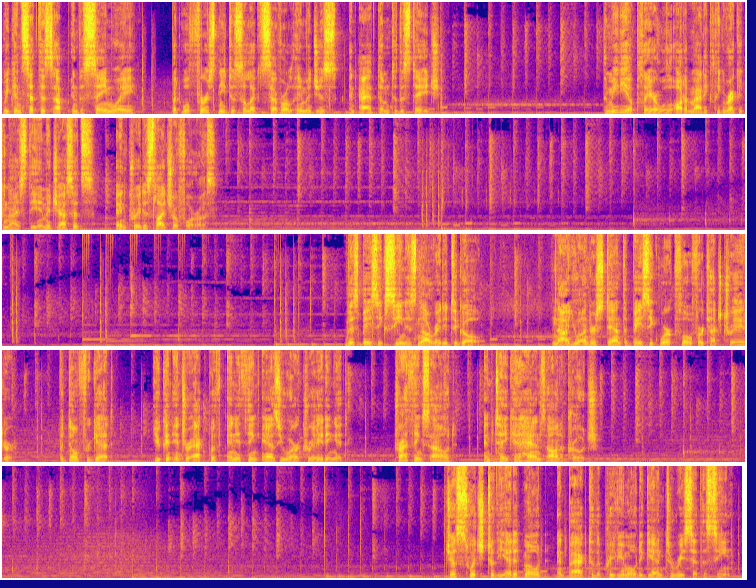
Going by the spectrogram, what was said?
We can set this up in the same way, but we'll first need to select several images and add them to the stage. The media player will automatically recognize the image assets and create a slideshow for us. This basic scene is now ready to go. Now you understand the basic workflow for Touch Creator. But don't forget, you can interact with anything as you are creating it. Try things out and take a hands-on approach. Just switch to the edit mode and back to the preview mode again to reset the scene.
